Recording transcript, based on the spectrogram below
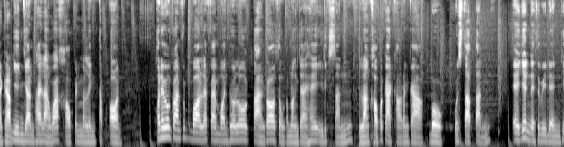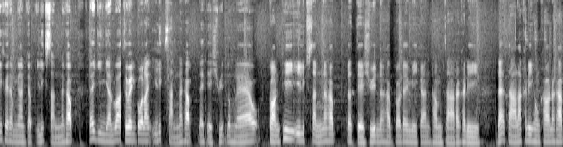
นะครับยืนยันภายหลังว่าเขาเป็นมะเร็งตับอ่อนคนในวงการฟุตบอลและแฟนบอลทั่วโลกต่างก็ส่งกำลังใจให้อีลิกสัน หลังเขาประกาศข่าวดังกล่าว โบกอุสตัฟตัน เอเจนต์ในสวีเดนที่เคยทำงานกับอีลิกสันนะครับได้ยืนยันว่าสเวนโกลันอีลิกสันนะครับได้เสียชีวิตลงแล้ว ก่อนที่อีลิกสันนะครับจะเสียชีวิตนะครับก็ได้มีการทำสารคดี และสารคดีของเขานะครับ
